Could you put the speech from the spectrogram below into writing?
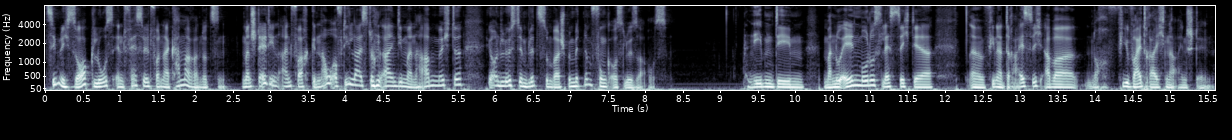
ziemlich sorglos entfesselt von der Kamera nutzen. Man stellt ihn einfach genau auf die Leistung ein, die man haben möchte, ja, und löst den Blitz zum Beispiel mit einem Funkauslöser aus. Neben dem manuellen Modus lässt sich der äh, 430 aber noch viel weitreichender einstellen.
